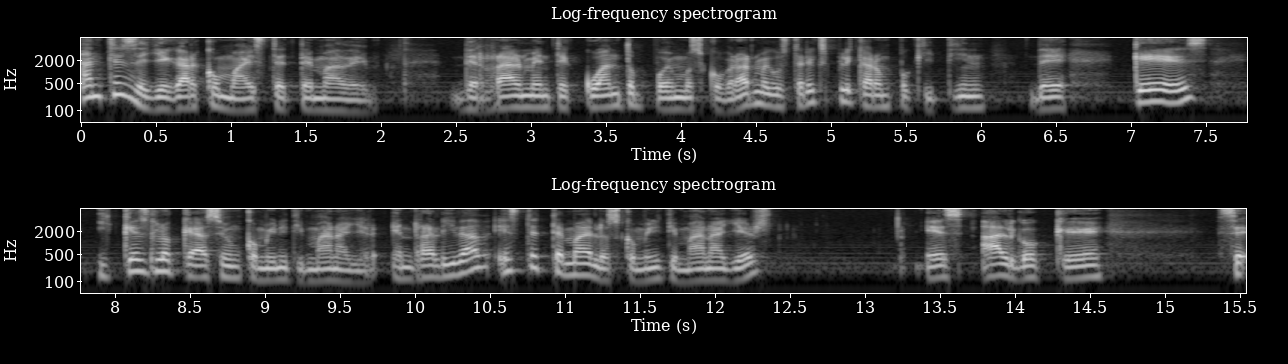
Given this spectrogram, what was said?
antes de llegar como a este tema de, de realmente cuánto podemos cobrar, me gustaría explicar un poquitín de qué es y qué es lo que hace un community manager. En realidad, este tema de los community managers es algo que se,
